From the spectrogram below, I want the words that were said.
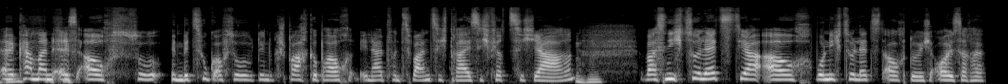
äh, mhm. kann man es auch so in Bezug auf so den Sprachgebrauch innerhalb von 20, 30, 40 Jahren. Mhm was nicht zuletzt ja auch, wo nicht zuletzt auch durch äußere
